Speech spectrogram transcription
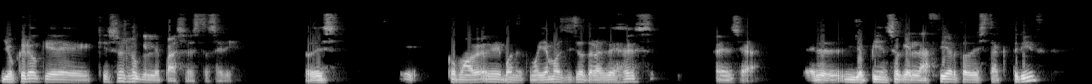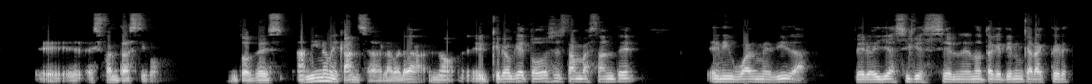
yo creo que, eso es lo que le pasa a esta serie. Entonces, eh, como, bueno, como ya hemos dicho otras veces, o sea, yo pienso que el acierto de esta actriz eh, es fantástico. Entonces, a mí no me cansa, la verdad. No, eh, creo que todos están bastante en igual medida, pero ella sí que se le nota que tiene un carácter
